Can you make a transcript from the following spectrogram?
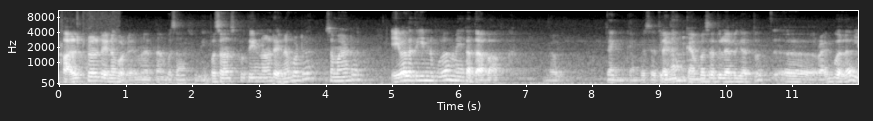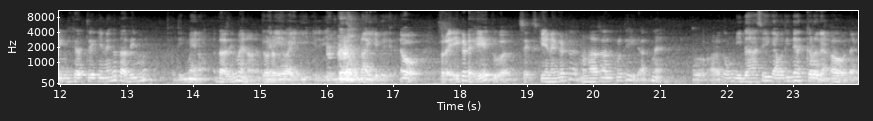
කල්ටල්ට එනකොට එමනත්තම් සංස්කෘති උපසංස්කෘතින් වලට එනකොට සමහට ඒවල තියන්න පුළුවන් මේ කතා බක් තැන් කැම්පස කැම්පස් ඇතුල අපි ගත්තොත් රැග්වල ලිංගිකත්වය කියන එක තදින්ම දිම්ම නවා තදිම නවා වුණා ඒ ඕ ඒකට හේතුව සෙක්ස් කියන එකට මහා සංස්කෘති ඉඩක් නෑ අරක උන් නිදහසේ කැමති දෙයක් කරගන්න. ඕ දැන්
